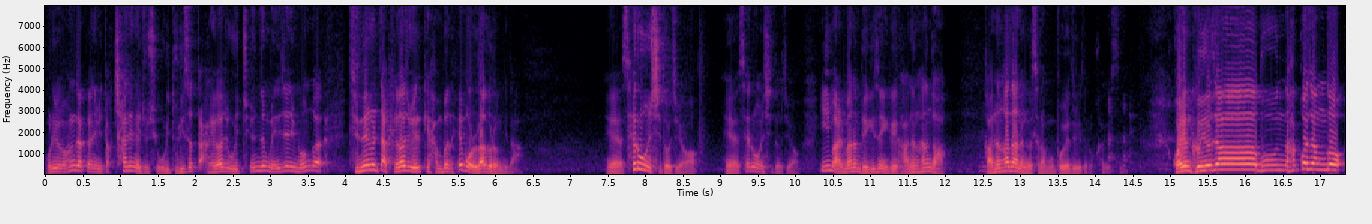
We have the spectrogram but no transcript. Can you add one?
우리 황 작가님이 딱 촬영해 주시고 우리 둘이서 딱 해가지고 우리 최윤정 매니저님이 뭔가 진행을 딱 해가지고 이렇게 한번 해볼라 그럽니다. 예, 새로운 시도죠. 예, 새로운 시도죠. 이 말만은 백이성이 그게 가능한가? 가능하다는 것을 한번 보여드리도록 하겠습니다. 과연 그 여자분 학과장도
